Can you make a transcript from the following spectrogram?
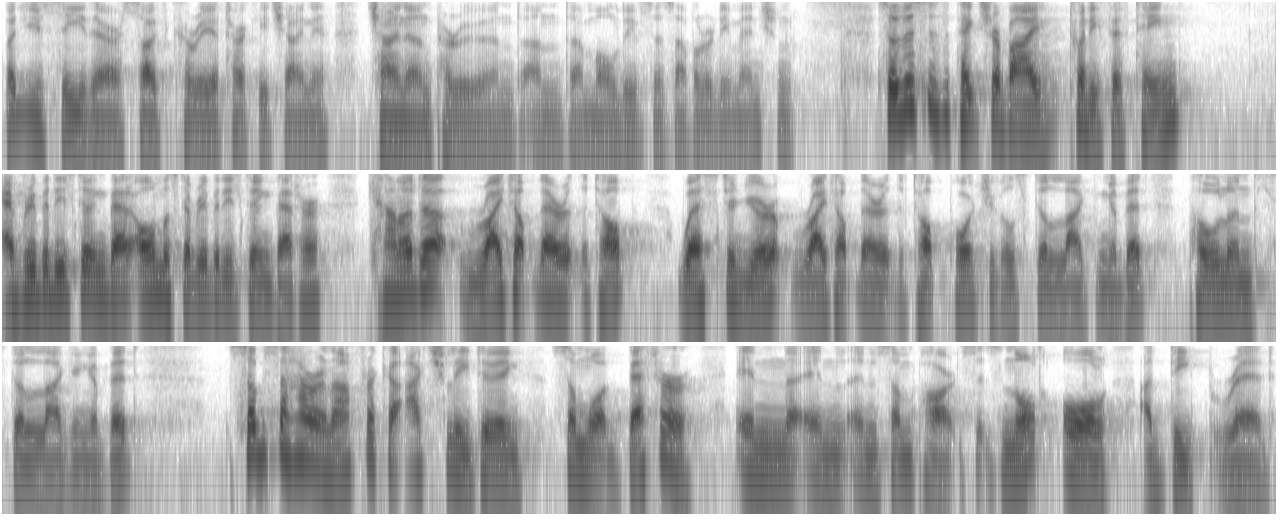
But you see there South Korea, Turkey, China, China and Peru, and, and uh, Maldives, as I've already mentioned. So this is the picture by 2015. Everybody's doing better, almost everybody's doing better. Canada, right up there at the top. Western Europe, right up there at the top. Portugal still lagging a bit. Poland still lagging a bit. Sub Saharan Africa actually doing somewhat better in, in, in some parts. It's not all a deep red.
